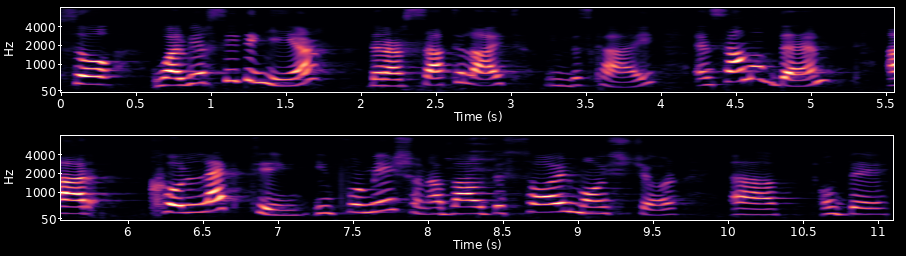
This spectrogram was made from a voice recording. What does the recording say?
So while we are sitting here, there are satellites in the sky, and some of them are collecting information about the soil moisture uh, of the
